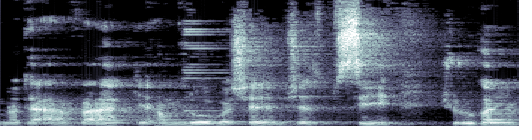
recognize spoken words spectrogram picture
نوت اول که همون دو باشه میشه سی شروع کنیم.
